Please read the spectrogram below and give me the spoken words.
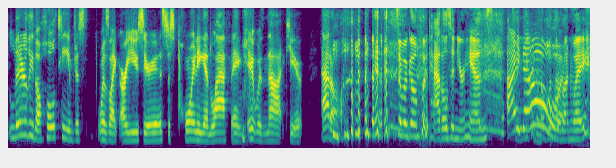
literally the whole team just was like, "Are you serious?" Just pointing and laughing. It was not cute at all. Someone go and put paddles in your hands. I know. with the runway.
